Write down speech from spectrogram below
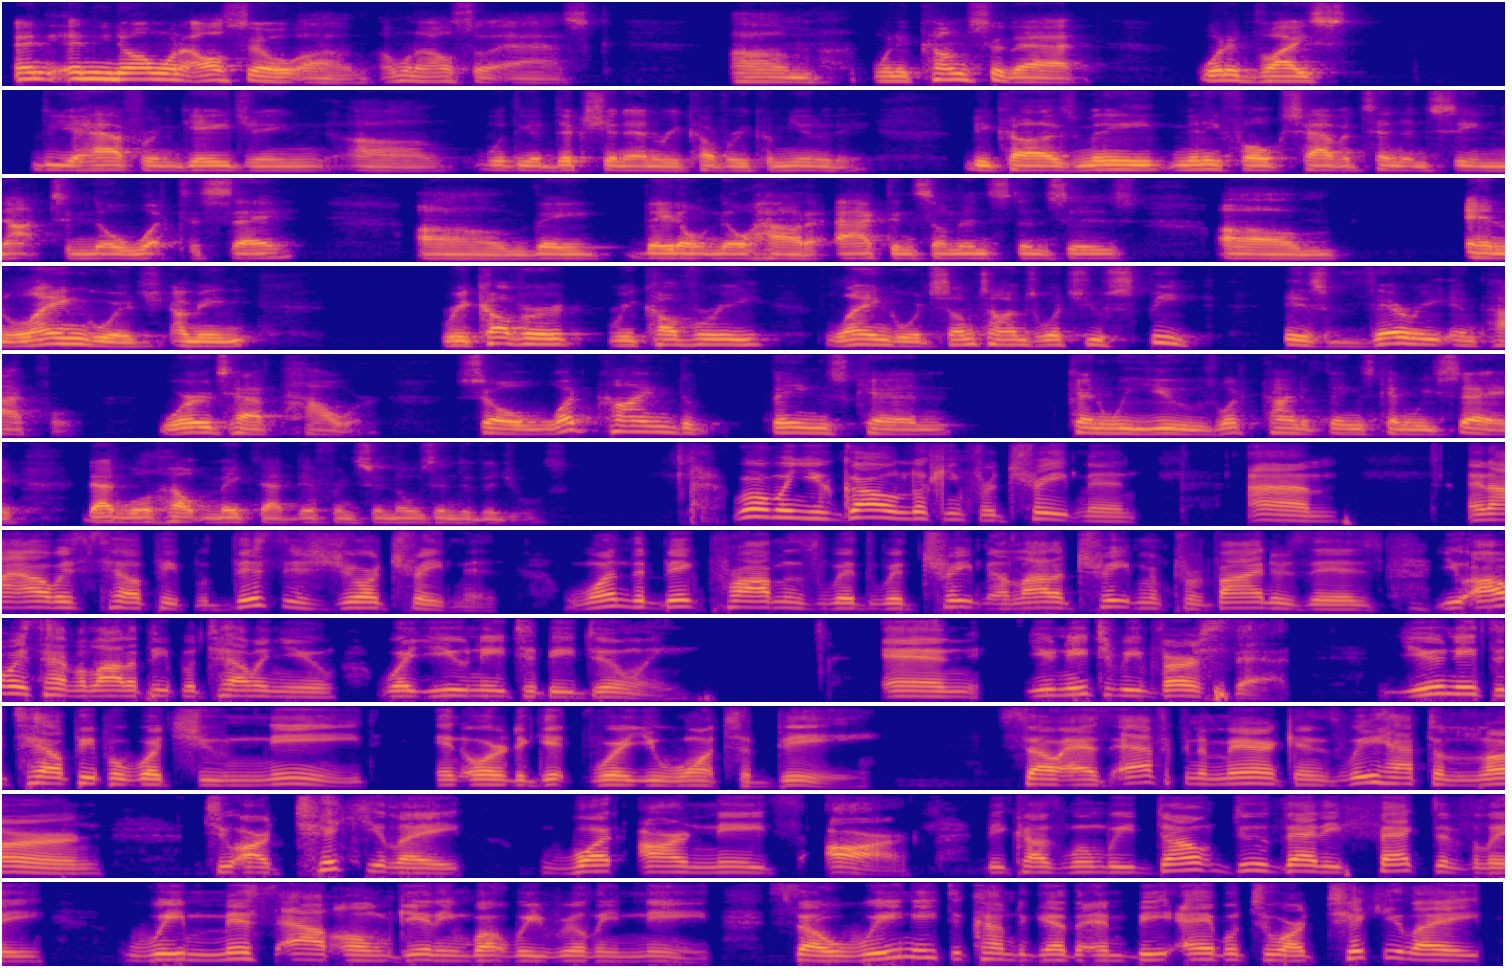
And and you know, I want to also um, I want to also ask um, when it comes to that, what advice do you have for engaging uh, with the addiction and recovery community? Because many many folks have a tendency not to know what to say. Um, they they don't know how to act in some instances. Um, and language, I mean, recovered recovery language. Sometimes what you speak is very impactful. Words have power. So what kind of things can can we use? What kind of things can we say that will help make that difference in those individuals? Well, when you go looking for treatment, um, and I always tell people this is your treatment. One of the big problems with with treatment, a lot of treatment providers is you always have a lot of people telling you what you need to be doing. And you need to reverse that. You need to tell people what you need in order to get where you want to be. So, as African Americans, we have to learn to articulate what our needs are. Because when we don't do that effectively, we miss out on getting what we really need. So, we need to come together and be able to articulate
